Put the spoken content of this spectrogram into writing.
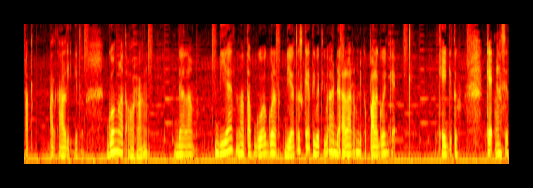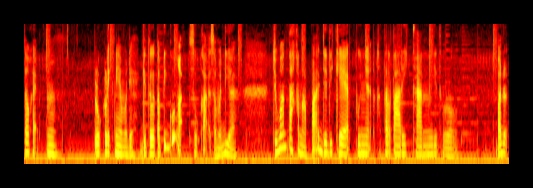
empat empat kali gitu. Gue ngeliat orang dalam dia natap gue gue natap dia terus kayak tiba-tiba ada alarm di kepala gue yang kayak kayak gitu. Kayak ngasih tau kayak hmm, lu klik nih sama dia gitu. Tapi gue nggak suka sama dia. Cuma entah kenapa jadi kayak punya ketertarikan gitu loh. Padahal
